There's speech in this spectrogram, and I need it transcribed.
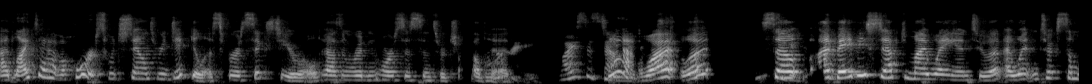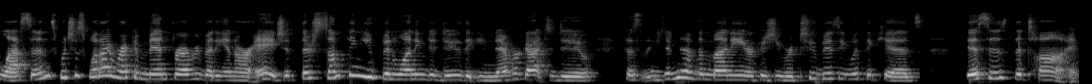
I'd like to have a horse, which sounds ridiculous for a 60 year old who hasn't ridden horses since her childhood. Why, Why does it sound? Yeah, what? What? So I baby stepped my way into it. I went and took some lessons, which is what I recommend for everybody in our age. If there's something you've been wanting to do that you never got to do because you didn't have the money or because you were too busy with the kids, this is the time.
